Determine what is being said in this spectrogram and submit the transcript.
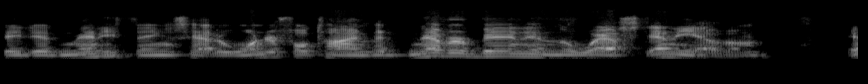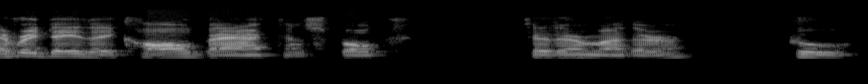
They did many things, had a wonderful time, had never been in the West, any of them. Every day they called back and spoke to their mother, who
